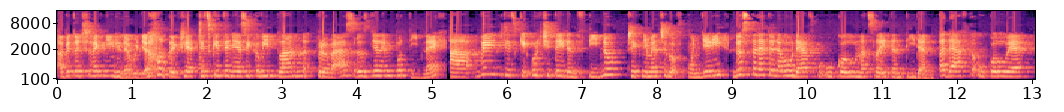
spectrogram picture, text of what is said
aby to člověk nikdy neudělal. Takže vždycky ten jazykový plán pro vás rozdělím po týdnech a vy vždycky určitý den v týdnu, řekněme třeba v pondělí, dostanete novou dávku úkolů na celý ten týden. Ta dávka úkolů je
